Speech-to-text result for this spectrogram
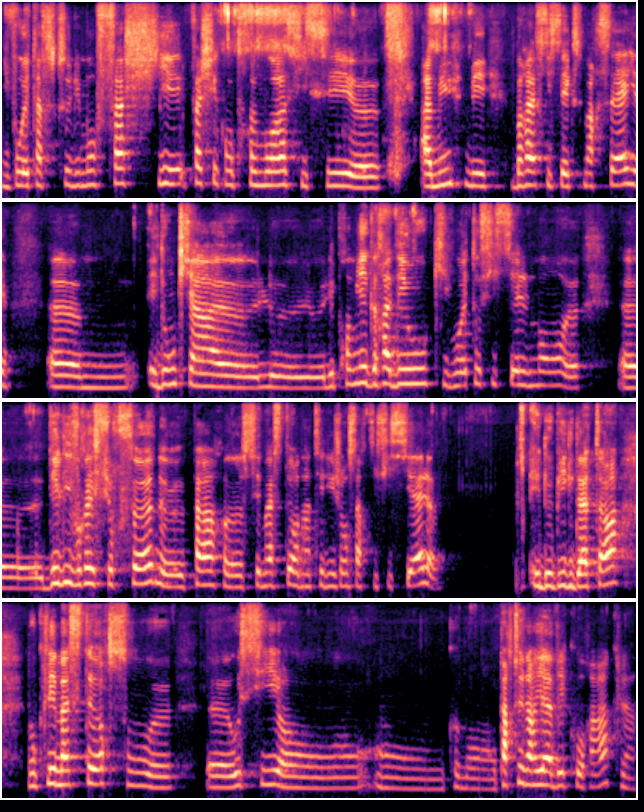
ils vont être absolument fâchés, contre moi si c'est Amu, mais bref, si c'est Aix-Marseille. Euh, et donc, il y a euh, les premiers gradéos qui vont être officiellement euh, délivrés sur Fun par ces masters d'intelligence artificielle et de big data. Donc, les masters sont aussi en, partenariat avec Oracle.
